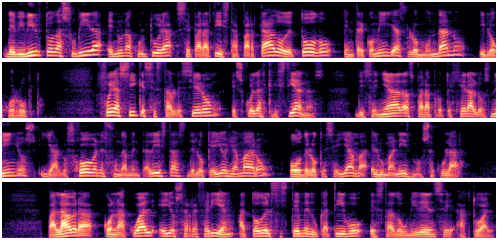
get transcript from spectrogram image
de vivir toda su vida en una cultura separatista, apartado de todo, entre comillas, lo mundano y lo corrupto. Fue así que se establecieron escuelas cristianas, diseñadas para proteger a los niños y a los jóvenes fundamentalistas de lo que ellos llamaron o de lo que se llama el humanismo secular, palabra con la cual ellos se referían a todo el sistema educativo estadounidense actual.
